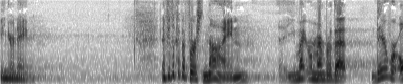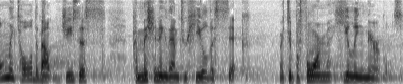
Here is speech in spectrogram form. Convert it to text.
in your name. Now, if you look up at verse 9, you might remember that there we're only told about Jesus commissioning them to heal the sick, right, to perform healing miracles.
